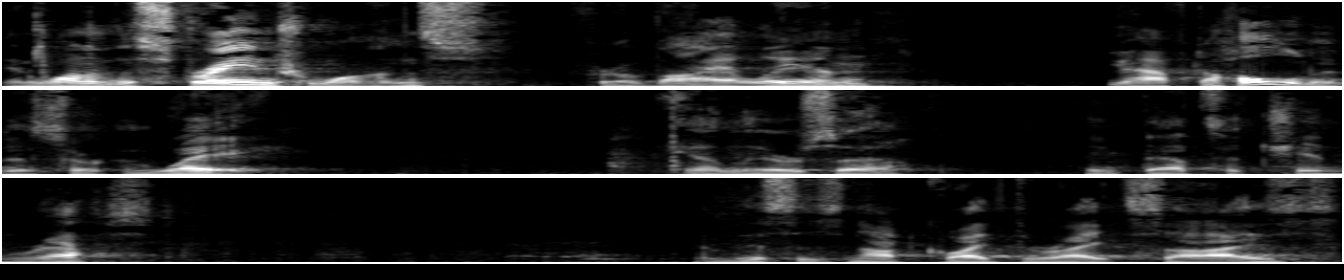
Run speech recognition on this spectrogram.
And one of the strange ones for a violin, you have to hold it a certain way. And there's a, I think that's a chin rest. And this is not quite the right size.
